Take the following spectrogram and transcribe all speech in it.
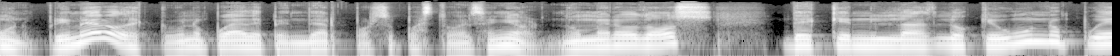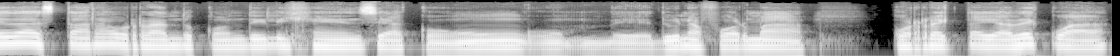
uno, primero, de que uno pueda depender, por supuesto, del Señor. Número dos, de que lo que uno pueda estar ahorrando con diligencia, con de, de, una forma correcta y adecuada,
